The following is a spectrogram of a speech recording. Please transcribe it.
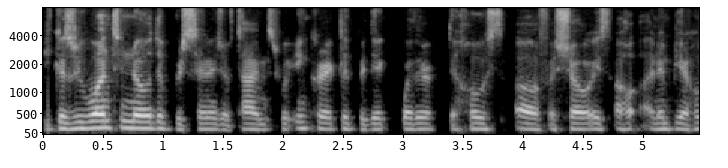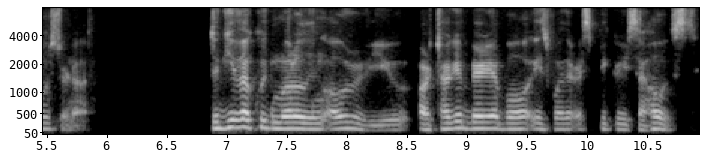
because we want to know the percentage of times we incorrectly predict whether the host of a show is an NPR host or not. To give a quick modeling overview, our target variable is whether a speaker is a host.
